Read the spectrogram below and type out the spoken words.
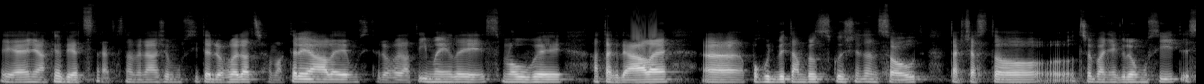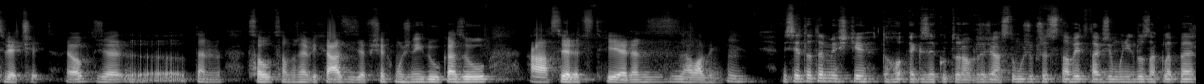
je nějaké věcné. To znamená, že musíte dohledat třeba materiály, musíte dohledat e-maily, smlouvy a tak dále Eh, pokud by tam byl skutečně ten soud, tak často eh, třeba někdo musí jít i svědčit, jo? protože eh, ten soud samozřejmě vychází ze všech možných důkazů a svědectví je jeden z hlavních. Hmm. Vysvětlete mi ještě toho exekutora, protože já si to můžu představit tak, že mu někdo zaklepe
